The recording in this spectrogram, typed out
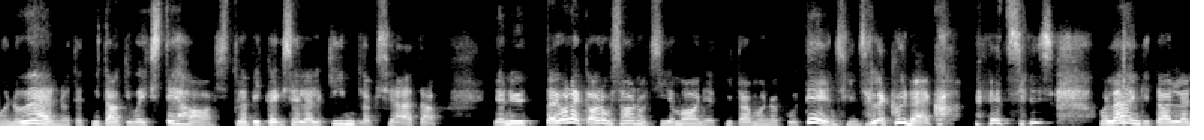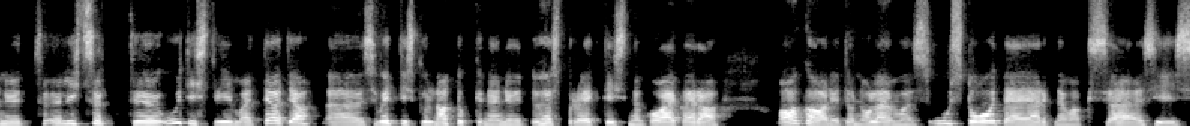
on öelnud, et midagi võiks teha, siis tuleb ikkagi sellele kindlaks jääda. ja nüüd ta ei olegi aru saanud siiamaani, et mida ma nagu teen siin selle kõnega et siis ma lähengi talle nüüd lihtsalt uudist viima, et tead jah, äh, see võttis küll natukene nüüd ühest projektist nagu aega ära aga nüüd on olemas uus toode järgnevaks äh, siis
